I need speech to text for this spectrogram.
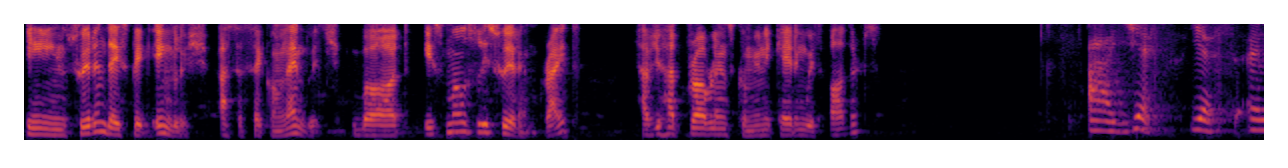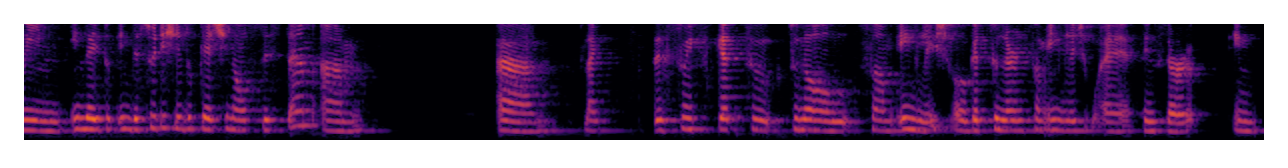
In Sweden, they speak English as a second language, but it's mostly Sweden, right? Have you had problems communicating with others? Uh, yes, yes. I mean, in the in the Swedish educational system, um, um, like the Swedes get to to know some English or get to learn some English uh, since they're in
